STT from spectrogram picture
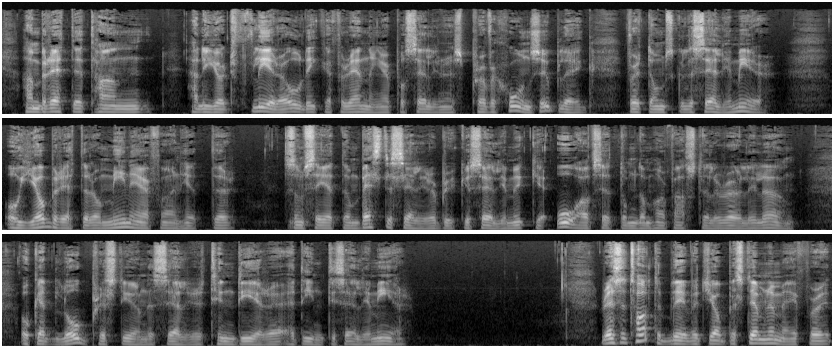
Han berättade att han hade gjort flera olika förändringar på säljarnas provisionsupplägg för att de skulle sälja mer. Och jag berättade om mina erfarenheter som säger att de bästa säljare brukar sälja mycket oavsett om de har fast eller rörlig lön. Och att lågpresterande säljare tenderar att inte sälja mer. Resultatet blev att jag bestämde mig för att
